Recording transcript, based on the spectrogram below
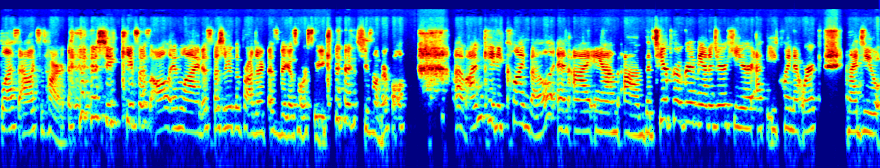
bless Alex's heart. she keeps us all in line, especially with the project as big as Horse Week. She's wonderful. Um, I'm Katie Clinebell, and I am um, the tier program manager here at the Equine Network. And I do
